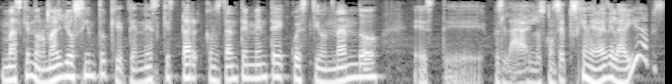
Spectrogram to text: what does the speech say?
más que normal, yo siento que tenés que estar constantemente cuestionando este pues la, los conceptos generales de la vida. Pues,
